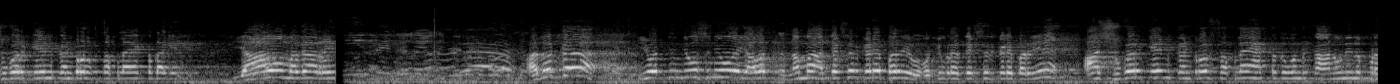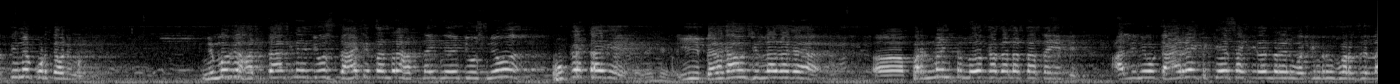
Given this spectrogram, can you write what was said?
ಶುಗರ್ ಕೇನ್ ಕಂಟ್ರೋಲ್ ಸಪ್ಲೈ ಆಗ್ತದಾಗೈತಿ. ಯಾವ ಮಗ ರೈತ ಅದಕ್ಕ ಇವತ್ತಿನ ದಿವಸ ನೀವು ಯಾವತ್ ನಮ್ಮ ಅಧ್ಯಕ್ಷರ ಕಡೆ ಬರ್ರಿ, ವಕೀಲರ ಅಧ್ಯಕ್ಷರ ಕಡೆ ಬರ್ರಿ. ಆ ಶುಗರ್ ಕೇನ್ ಕಂಟ್ರೋಲ್ ಸಪ್ಲೈ ಆಗ್ತದ ಒಂದು ಕಾನೂನಿನ ಪ್ರತಿನ ಕೊಡ್ತೇವೆ ನಿಮಗೆ. ನಿಮಗೆ ಹದಿನಾಲ್ಕನೇ ದಿವಸ ದಾಟಿತಂದ್ರೆ ಹದಿನೈದನೇ ದಿವಸ ನೀವು ಹುಕ್ಕಟ್ಟಾಗಿ ಈ ಬೆಳಗಾವಿ ಜಿಲ್ಲಾದಾಗ ಪರ್ಮನೆಂಟ್ ಲೋಕ ಅದಾಲತ್ ಅಂತ ಐತಿ. ಅಲ್ಲಿ ನೀವು ಡೈರೆಕ್ಟ್ ಕೇಸ್ ಹಾಕಿರಂದ್ರೆ ಅಲ್ಲಿ ವಕೀಲರು ಬರೋದಿಲ್ಲ.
